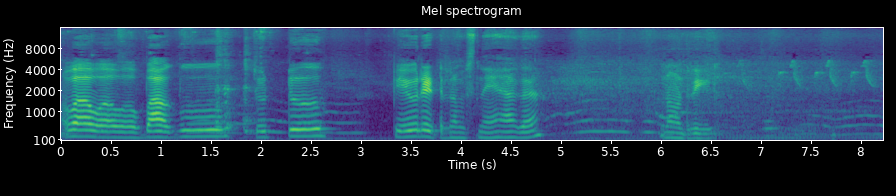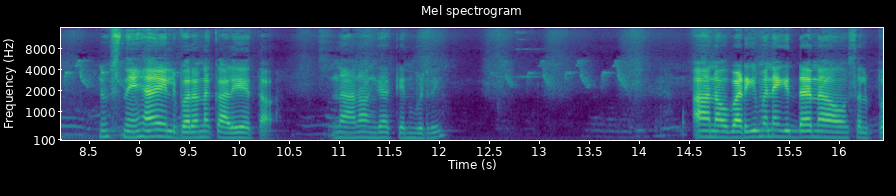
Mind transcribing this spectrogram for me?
ವಾ ವಾ ವಾ ಬಾಗು ಚುಟ್ಟು ಫೇವ್ರೇಟ್ ನಮ್ಮ ಸ್ನೇಹಾಗ. ನೋಡ್ರಿ. ನಿಮ್ಮ ಸ್ನೇಹ ಇಲ್ಲಿ ಬರೋಣ ಕಾಳಿ ಆಯ್ತಾ. ನಾನು ಹಂಗೆ ಹಾಕೇನು ಬಿಡ್ರಿ. ಆ, ನಾವು ಬಾಡಿಗೆ ಮನೆಗಿದ್ದ ನಾವು ಸ್ವಲ್ಪ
